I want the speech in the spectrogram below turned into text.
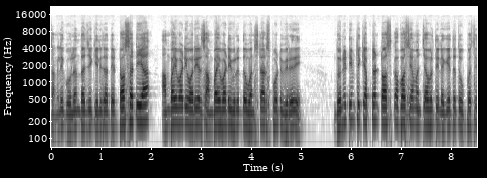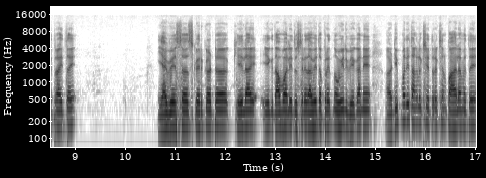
चांगली गोलंदाजी केली जाते. टॉससाठी या अंबाईवाडी वॉरियर्स अंबाईवाडी विरुद्ध वन स्टार स्पोर्ट विरेदे दोन्ही टीमचे कॅप्टन टॉस का बॉस या मंचावरती लगेचच उपस्थित राहायचं आहे यावेळेस स्क्वेअर कट खेळ आहे. एक धाव आली दुसऱ्या धावेचा प्रयत्न होईल. वेगाने डीपमध्ये चांगलं क्षेत्ररक्षण पाहायला मिळते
